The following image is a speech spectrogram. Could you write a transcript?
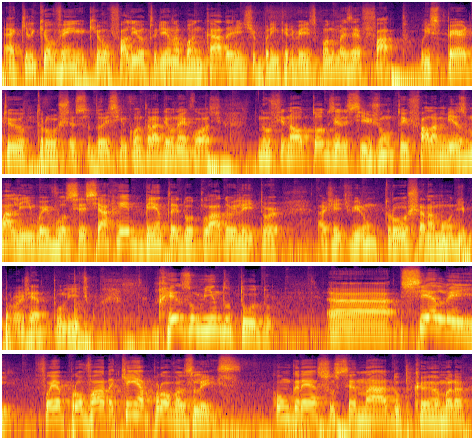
é aquilo que eu venho, que eu falei outro dia na bancada, a gente brinca de vez em quando, mas é fato. O esperto e o trouxa, esses dois se encontraram é um negócio. No final, todos eles se juntam e falam a mesma língua. E você se arrebenta aí do outro lado, o eleitor. A gente vira um trouxa na mão de projeto político. Resumindo tudo, uh, se é lei foi aprovada, quem aprova as leis? Congresso, Senado, Câmara.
